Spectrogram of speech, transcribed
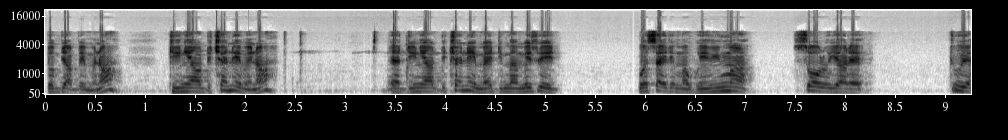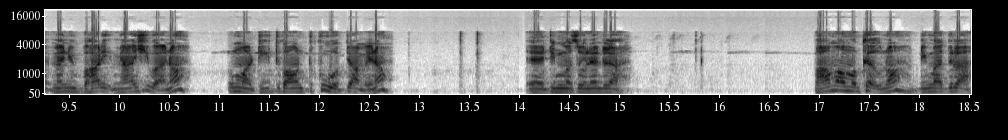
ပြောပြပေးမယ်နော်ဒီနေရာကိုတစ်ချက်နှိပ်မယ်နော် အဲဒီနေရာတစ်ချက်နှိပ်မယ်ဒီမှာမိတ်ဆွေ website ထဲမှာဝင်ပြီးမှဆော့လို့ရတဲ့သူ့ရဲ့ menu bar တွေအများကြီးရှိပါတယ်နော်ဥပမာဒီတကောင်တစ်ခုကိုပြမယ်နော်အဲဒီမှာဆိုရင်တလားဘာမှမခက်ဘူးနော်ဒီမှာတလား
